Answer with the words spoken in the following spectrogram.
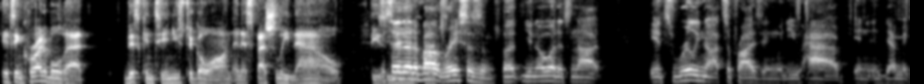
it's incredible that this continues to go on, and especially now. These you say that about racism, but you know what? It's not. It's really not surprising when you have an endemic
